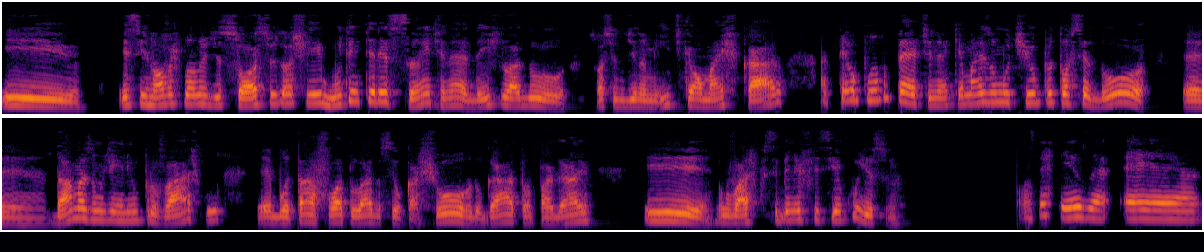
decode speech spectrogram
E esses novos planos de sócios eu achei muito interessante, né? Desde lá do sócio do Dinamite, que é o mais caro, até o plano PET, né? Que é mais um motivo para o torcedor é, dar mais um dinheirinho pro Vasco, é, botar a foto lá do seu cachorro, do gato, papagaio, e o Vasco se beneficia com isso. Né? Com certeza. É,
